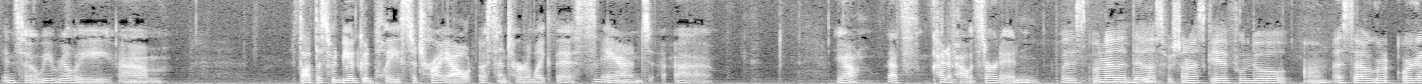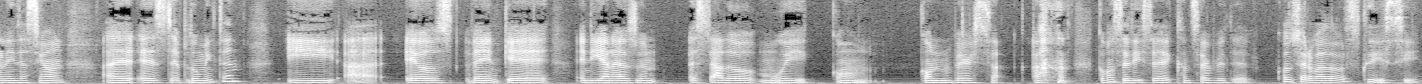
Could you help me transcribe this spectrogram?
and so we really. Um, thought this would be a good place to try out a center like this. And uh, yeah that's kind of how it started. Pues una de las personas que fundó um, esta organización eh, es de Bloomington. Y ah, ellos ven que Indiana es un estado muy con, conversa, ¿cómo se dice? Conservative. Conservador. Sí, sí,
